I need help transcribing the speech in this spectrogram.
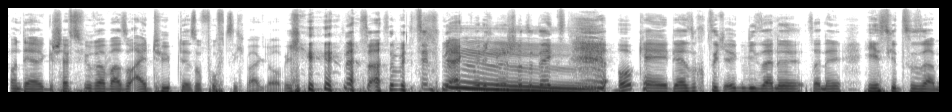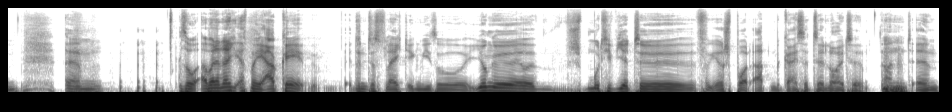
Und der Geschäftsführer war so ein Typ, der so 50 war, glaube ich. das war so ein bisschen merkwürdig, wenn du schon so denkst, Hm. okay, der sucht sich irgendwie seine, seine Häschen zusammen. Ähm, so, aber dann dachte ich erstmal, ja, okay, sind das vielleicht irgendwie so junge, motivierte, für ihre Sportarten begeisterte Leute. Mhm. Und ähm,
